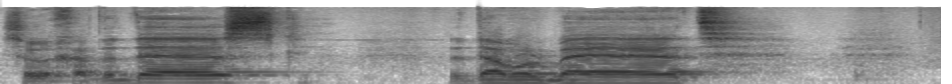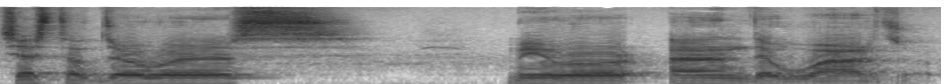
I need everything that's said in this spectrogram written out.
So we have the desk, the double bed, chest of drawers, mirror, and the wardrobe.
